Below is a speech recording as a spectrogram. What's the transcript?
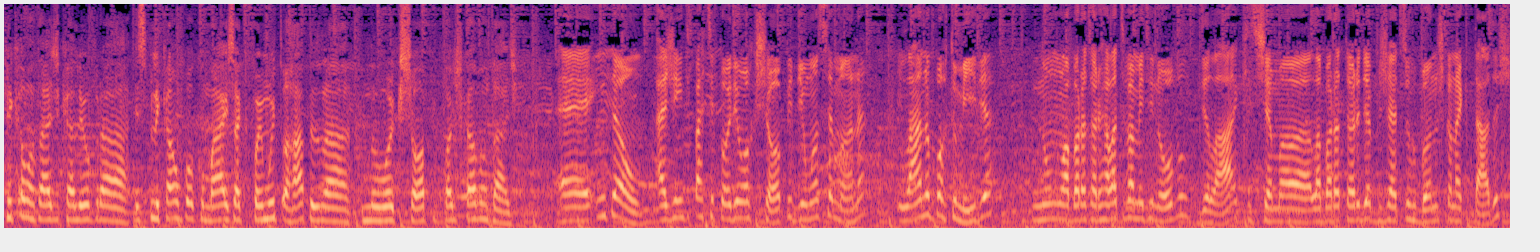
fica à vontade, Kalil, para explicar um pouco mais, já que foi muito rápido na, no workshop. Pode ficar à vontade. É, então, a gente participou de um workshop de uma semana lá no Porto Mídia, num laboratório relativamente novo de lá, que se chama Laboratório de Objetos Urbanos Conectados,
